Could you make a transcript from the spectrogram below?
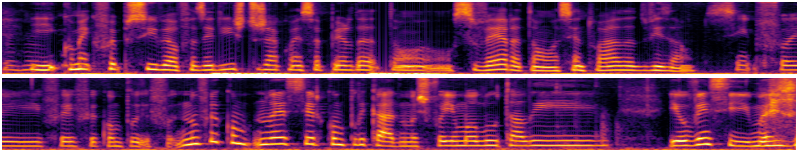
Uhum. E como é que foi possível fazer isto já com essa perda tão severa, tão acentuada de visão? Sim, foi, foi, foi, não foi não é ser complicado, mas foi uma luta ali. Eu venci, mas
